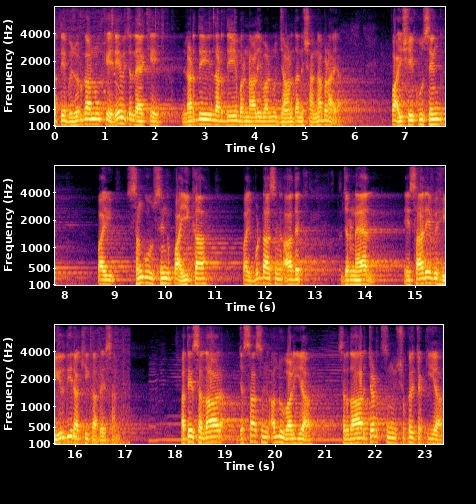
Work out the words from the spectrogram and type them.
ਅਤੇ ਬਜ਼ੁਰਗਾਂ ਨੂੰ ਘੇਰੇ ਵਿੱਚ ਲੈ ਕੇ ਲੜਦੇ ਲੜਦੇ ਬਰਨਾਲੇ ਵੱਲ ਨੂੰ ਜਾਣ ਦਾ ਨਿਸ਼ਾਨਾ ਬਣਾਇਆ। ਭਾਈ ਸ਼ੇਖੂ ਸਿੰਘ, ਭਾਈ ਸੰਗੂ ਸਿੰਘ ਭਾਈ ਕਾ ਭਾਈ ਬੁੱਢਾ ਸਿੰਘ ਆਦਿਕ ਜਰਨੈਲ ਇਹ ਸਾਰੇ ਵਹੀਰ ਦੀ ਰਾਖੀ ਕਰ ਰਹੇ ਸਨ। ਅਤੇ ਸਰਦਾਰ ਜੱਸਾ ਸਿੰਘ ਆਲੂਵਾਲੀਆ ਸਰਦਾਰ ਚੜਤ ਸਿੰਘ ਸ਼ੁਕਰ ਚੱਕੀਆ,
